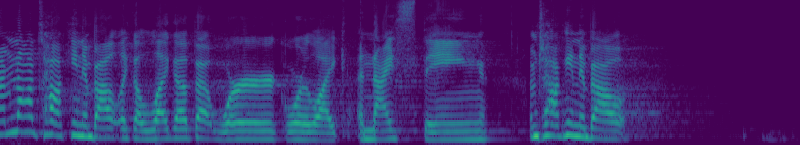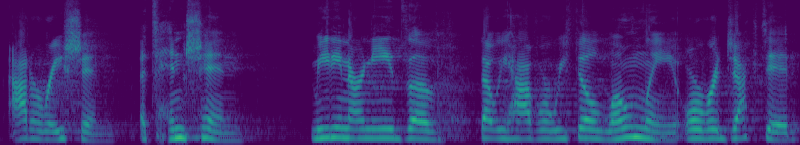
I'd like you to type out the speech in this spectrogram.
I'm not talking about like a leg up at work or like a nice thing. I'm talking about adoration, attention, meeting our needs of that we have where we feel lonely or rejected,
